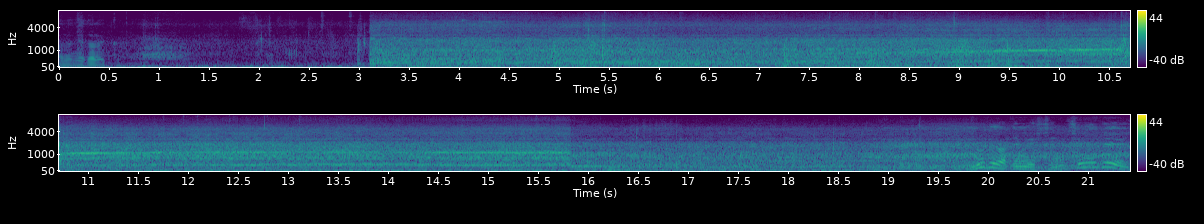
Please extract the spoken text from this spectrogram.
Ale niedaleko. Ludzie na tym mieście, nic się nie dzieje.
